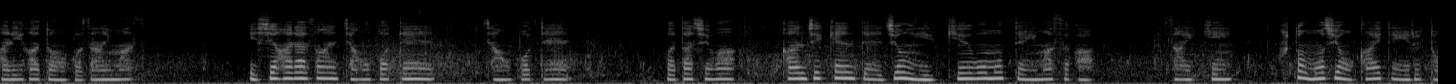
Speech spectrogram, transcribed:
ありがとうございます。石原さんちゃんぽてーちゃんぽてー私は漢字検定準1級を持っていますが最近ふと文字を書いていると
